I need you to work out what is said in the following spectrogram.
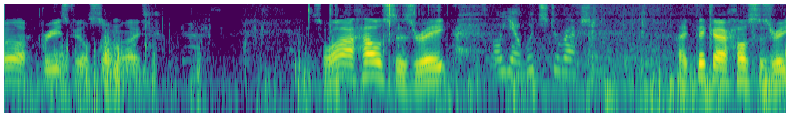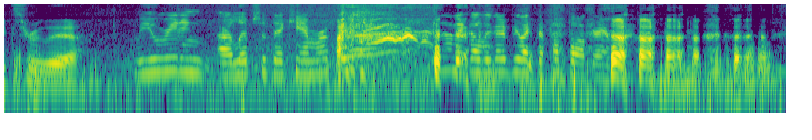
Oh, breeze feels so nice. So our house is right, Oh yeah, which direction? I think our house is right through there. Were you reading our lips with that camera? up there? and then I go, we're gonna be like the football game.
